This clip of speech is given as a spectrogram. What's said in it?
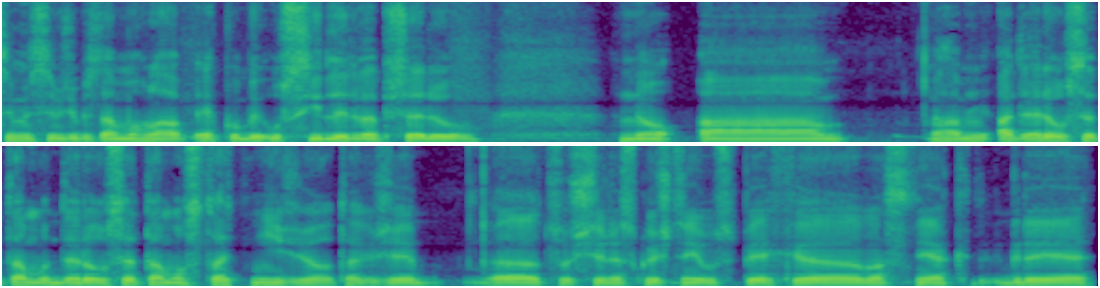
si myslím, že by se tam mohla jakoby usídlit vepředu. No a a derou se tam, derou se tam ostatní, že jo? takže eh, což je neskutečný úspěch eh, vlastně, jak, kde, je,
